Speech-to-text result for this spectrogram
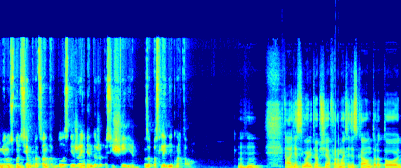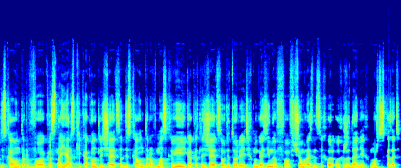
минус 0,7% было снижение даже посещения за последний квартал. Угу. А если говорить вообще о формате дискаунтера, то дискаунтер в Красноярске, как он отличается от дискаунтера в Москве и как отличается аудитория этих магазинов, в чем разница в их ожиданиях, можете сказать?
